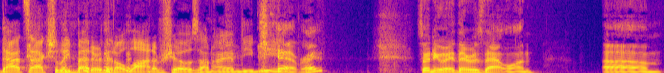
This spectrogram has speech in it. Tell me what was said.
that's actually better than a lot of shows on IMDb. Yeah, right. So anyway, there was that one, um,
